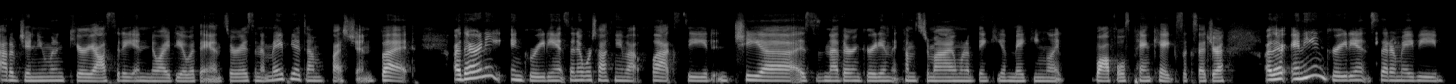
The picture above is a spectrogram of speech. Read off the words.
out of genuine curiosity and no idea what the answer is. And it may be a dumb question, but are there any ingredients? I know we're talking about flaxseed and chia is another ingredient that comes to mind when I'm thinking of making like waffles, pancakes, etc. Are there any ingredients that are maybe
